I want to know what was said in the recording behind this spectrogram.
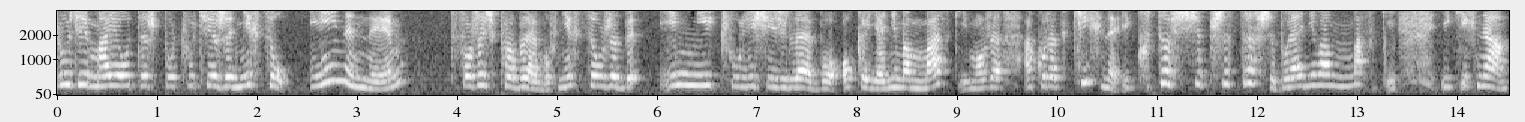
Ludzie mają też poczucie, że nie chcą innym tworzyć problemów, nie chcą, żeby inni czuli się źle, bo okej, ja nie mam maski, może akurat kichnę i ktoś się przestraszy, bo ja nie mam maski i kichnęłam,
